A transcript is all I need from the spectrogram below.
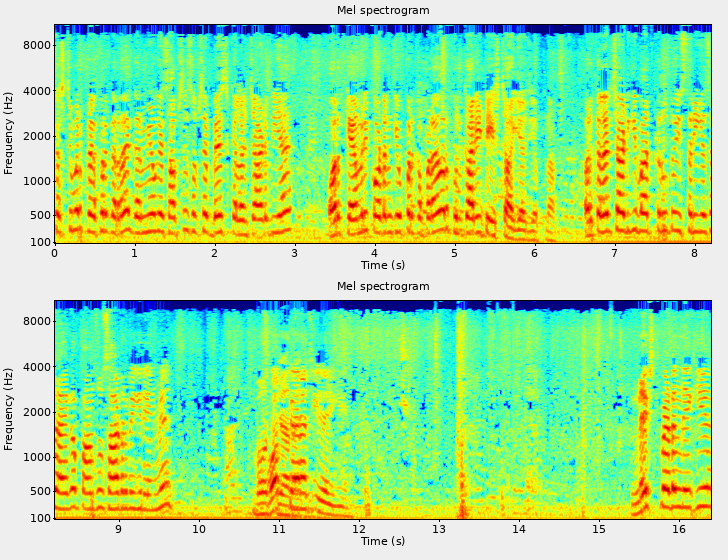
कस्टमर प्रेफर कर रहा है। गर्मियों के हिसाब से सबसे बेस्ट कलर चार्ट भी है और कैमरिक कॉटन के ऊपर कपड़ा है और फुलकारी टेस्ट आ गया जी अपना। और कलर चार्ट की बात करूँ तो इस तरीके से आएगा पाँच सौ साठ रुपए की रेंज में। बहुत प्यारा चीज़ आएगी। नेक्स्ट पैटर्न देखिए।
